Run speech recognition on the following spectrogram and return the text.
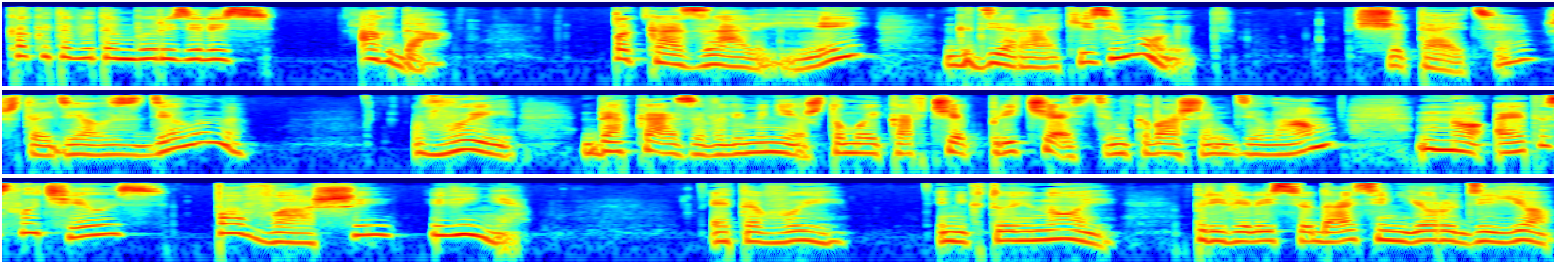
как это вы там выразились, ах да, показали ей, где раки зимуют. Считайте, что дело сделано?» Вы доказывали мне, что мой ковчег причастен к вашим делам, но это случилось по вашей вине. Это вы и никто иной привели сюда сеньору Дио.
